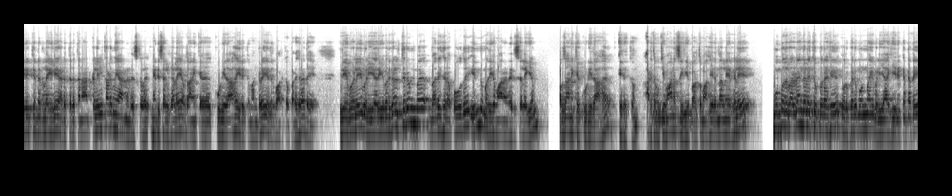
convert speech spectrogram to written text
இருக்கின்ற நிலையிலே அடுத்தடுத்த நாட்களில் கடுமையான நெரிசல் நெரிசல்களை அவதானிக்க கூடியதாக இருக்கும் என்று எதிர்பார்க்கப்படுகிறது. இதேவேளை வெளியேறியவர்கள் திரும்ப வருகிற போது இன்னும் அதிகமான நெரிசலையும் அவதானிக்கக்கூடியதாக இருக்கும். அடுத்த முக்கியமான செய்தியை பார்த்தமாக இருந்தால் நேர்களே முப்பது வருடங்களுக்கு பிறகு ஒரு பெரும் உண்மை வெளியாகி இருக்கின்றது.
